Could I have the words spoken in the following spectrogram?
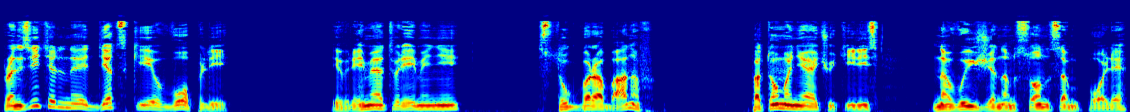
пронзительные детские вопли и время от времени стук барабанов. Потом они очутились на выжженном солнцем поле,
